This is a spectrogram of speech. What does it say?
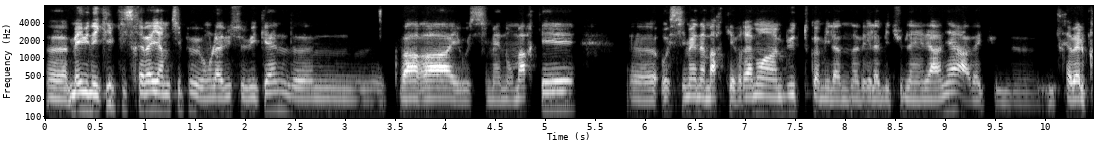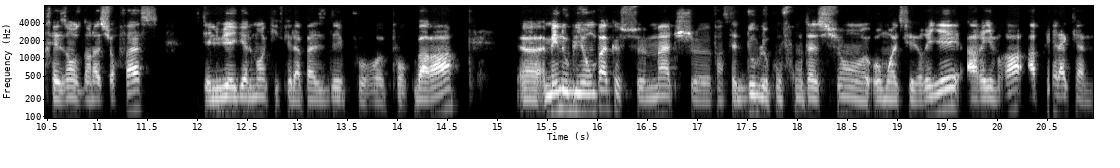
mais une équipe qui se réveille un petit peu. On l'a vu ce week-end, Kvara et Osimhen ont marqué, euh, a marqué vraiment un but comme il en avait l'habitude l'année dernière, avec une, très belle présence dans la surface. C'est lui également qui fait la passe D pour, pour Kbara. Euh, mais n'oublions pas que ce match, euh, enfin cette double confrontation euh, au mois de février arrivera après la Cannes.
